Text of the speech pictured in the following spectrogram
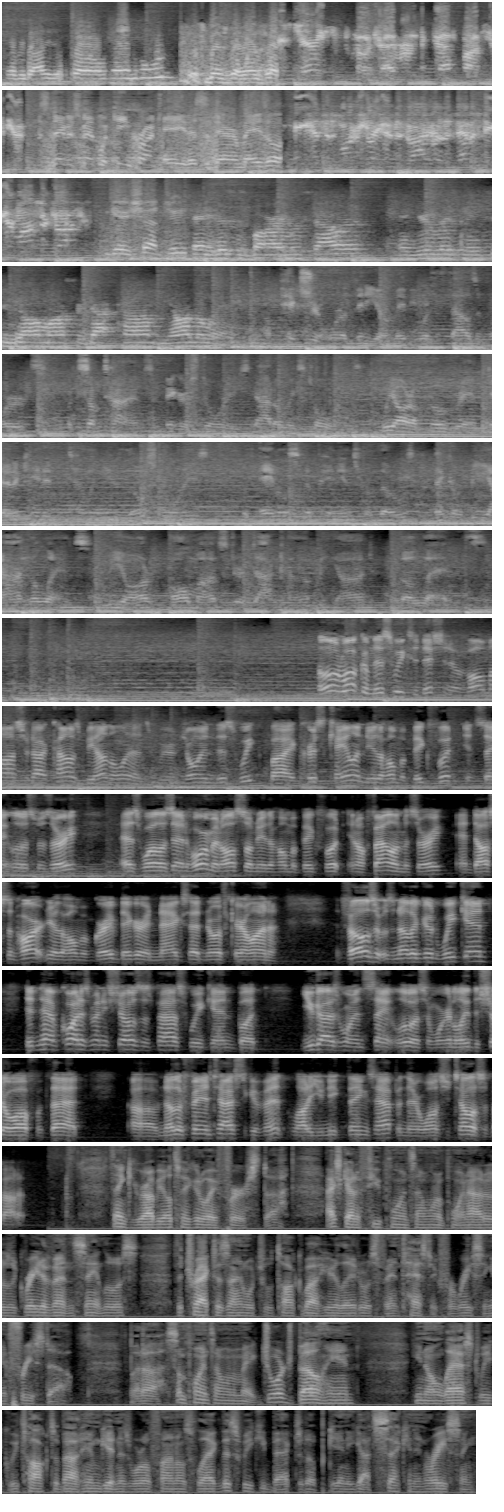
Everybody, this is uh, Carl Van Horn. This is Benjamin Winslow. Jerry, co-driver of the Gas Monster truck. This is David Smith with King Crunch. Hey, this is Darren Basil. Hey, this is Mark Slater, the driver of the Devastator Monster truck. Gary Shutt Jr. Hey, this is Barry Muscala, and you're listening to AllMonster.com Beyond the Lens. Picture or a video may be worth a thousand words, but sometimes bigger stories not always told. We are a program dedicated to telling you those stories with analysts and opinions from those that go beyond the lens. We are allmonster.com beyond the lens. Hello and welcome to this week's edition of AllMonster.com's Beyond the Lens. We are joined this week by Chris Kalen near the home of Bigfoot in St. Louis, Missouri, as well as Ed Horman, also near the home of Bigfoot in O'Fallon, Missouri, and Dawson Hart near the home of Gravedigger in Nags Head, North Carolina. And fellas, it was another good weekend. Didn't have quite as many shows this past weekend, but you guys were in St. Louis, and we're going to lead the show off with that. Uh, another fantastic event. A lot of unique things happened there. Why don't you tell us about it? Thank you, Robbie. I'll take it away first. Uh, I just got a few points I want to point out. It was a great event in St. Louis. The track design, which we'll talk about here later, was fantastic for racing and freestyle. But uh, some points I want to make. George Balhan, you know, last week we talked about him getting his World Finals flag. This week he backed it up again. He got second in racing.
